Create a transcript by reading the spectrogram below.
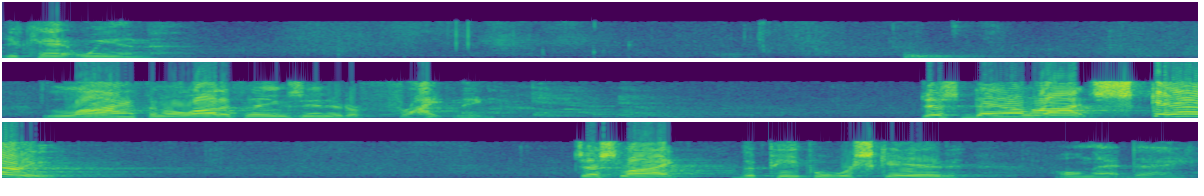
You can't win. Life and a lot of things in it are frightening. Just downright scary. Just like the people were scared on that day.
